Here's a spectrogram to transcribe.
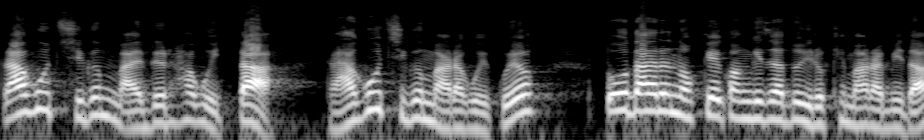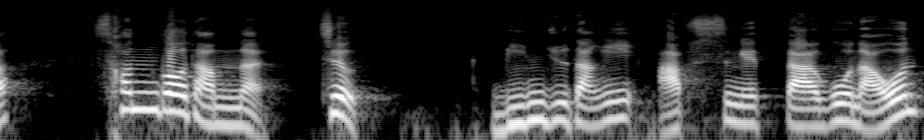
라고 지금 말들 하고 있다. 라고 지금 말하고 있고요. 또 다른 업계 관계자도 이렇게 말합니다. 선거 다음날, 즉, 민주당이 압승했다고 나온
